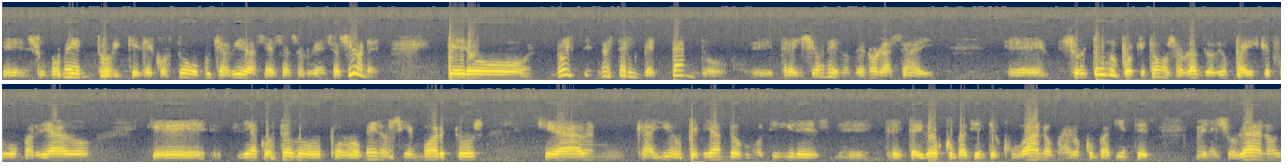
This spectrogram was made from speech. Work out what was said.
en su momento y que le costó muchas vidas a esas organizaciones. Pero no, no estar inventando eh, traiciones donde no las hay, eh, sobre todo porque estamos hablando de un país que fue bombardeado, que le ha costado por lo menos 100 muertos, que han caído peleando como tigres eh, 32 combatientes cubanos más los combatientes venezolanos,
